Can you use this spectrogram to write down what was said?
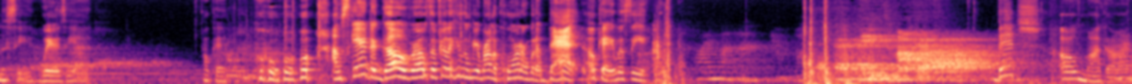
Let's see. Where is he at? Okay. I'm scared to go, bro. Cause I feel like he's gonna be around the corner with a bat. Okay, let's see. Bitch. Oh my god.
